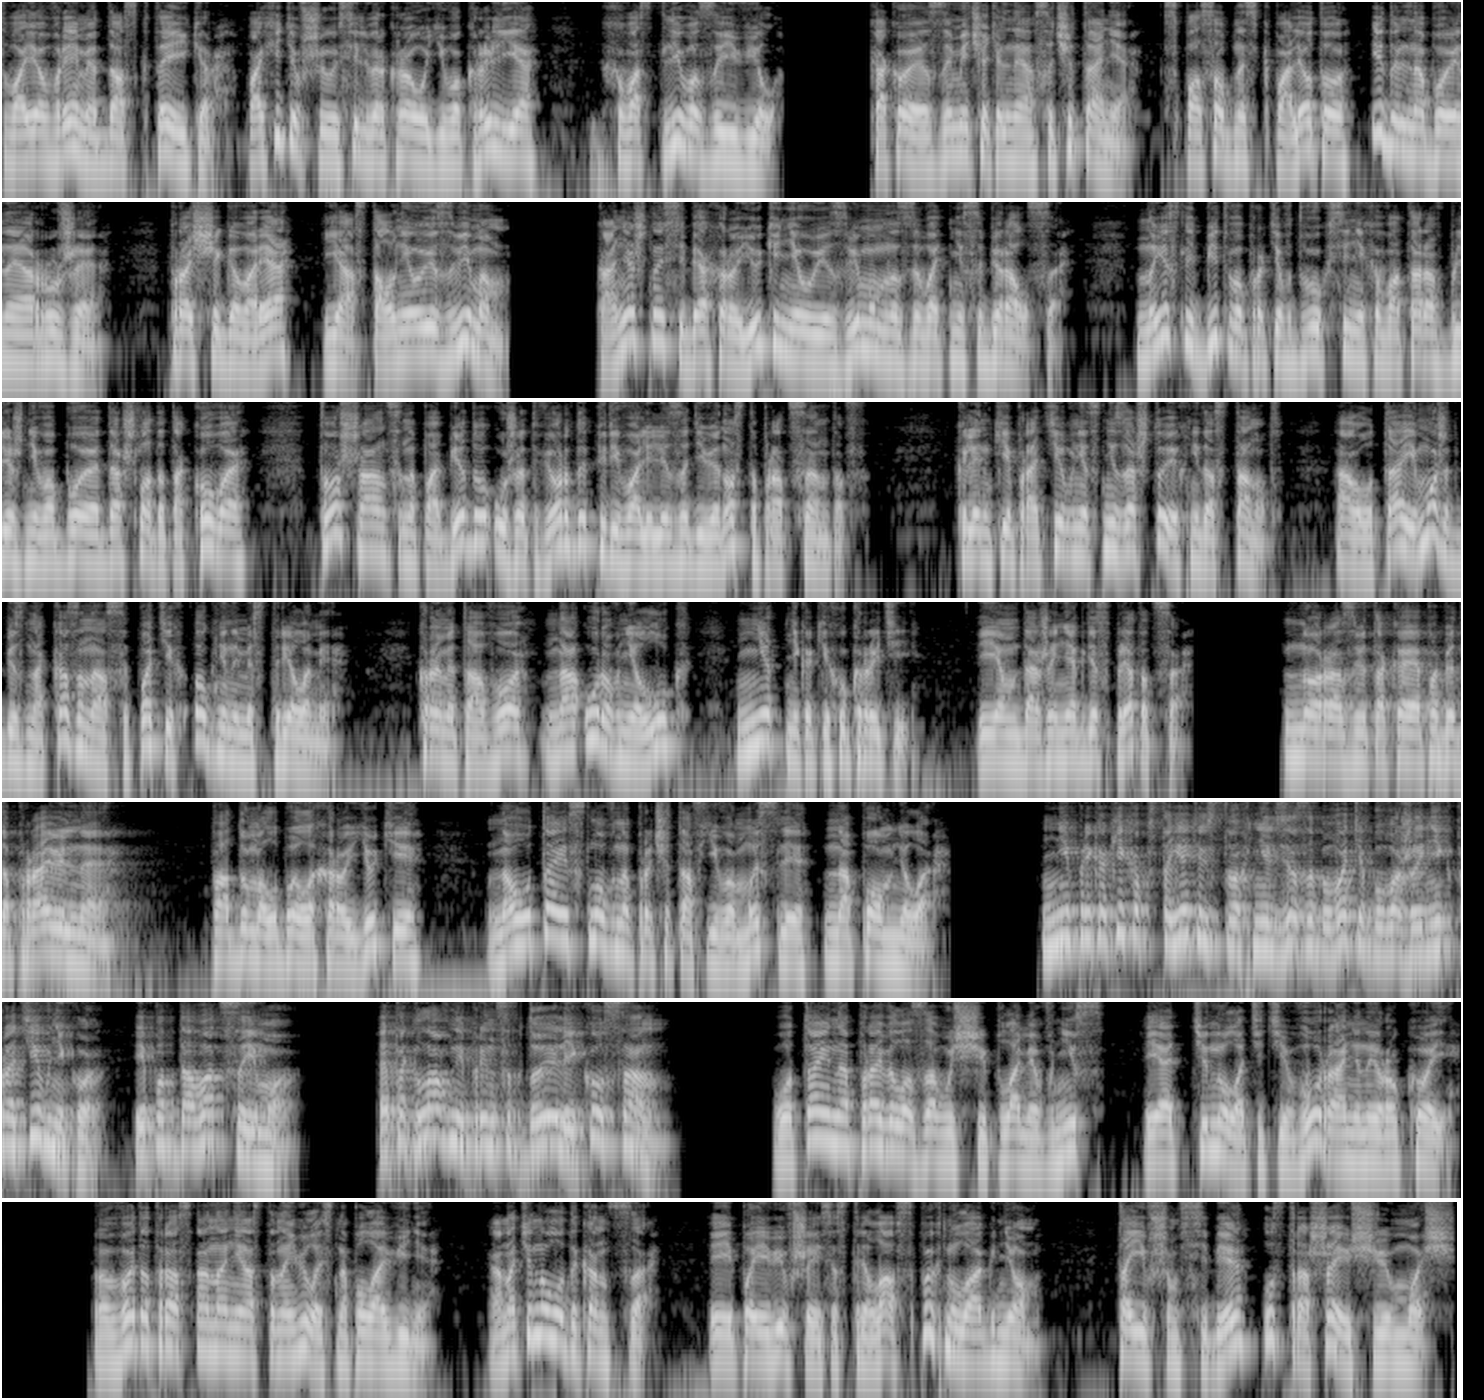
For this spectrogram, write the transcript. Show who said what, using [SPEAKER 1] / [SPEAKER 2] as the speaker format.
[SPEAKER 1] свое время Дасктейкер, похитивший у Сильверкроу его крылья, хвастливо заявил. Какое замечательное сочетание. Способность к полету и дальнобойное оружие. Проще говоря, я стал неуязвимым. Конечно, себя Харуюки неуязвимым называть не собирался. Но если битва против двух синих аватаров ближнего боя дошла до такого, то шансы на победу уже твердо перевалили за 90%. Клинки противниц ни за что их не достанут, а Утай может безнаказанно осыпать их огненными стрелами. Кроме того, на уровне лук нет никаких укрытий. Им даже негде спрятаться. Но разве такая победа правильная? Подумал было Харуюки, но Утай, словно прочитав его мысли, напомнила. Ни при каких обстоятельствах нельзя забывать об уважении к противнику и поддаваться ему. Это главный принцип дуэлей, Кусан. Утай направила зовущее пламя вниз и оттянула тетиву раненой рукой. В этот раз она не остановилась на половине. Она тянула до конца, и появившаяся стрела вспыхнула огнем, таившим в себе устрашающую мощь.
